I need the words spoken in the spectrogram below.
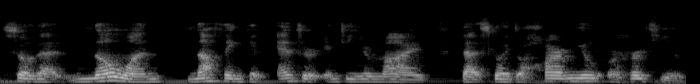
so that no one, nothing can enter into your mind that's going to harm you or hurt you.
